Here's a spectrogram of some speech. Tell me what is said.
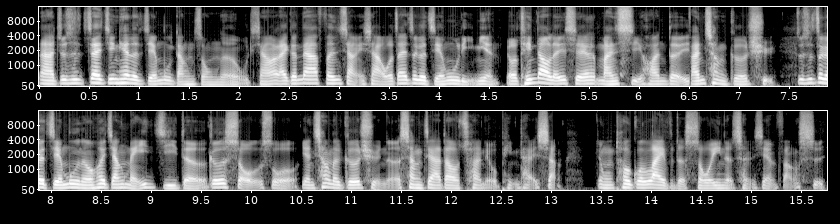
那就是在今天的节目当中呢，我想要来跟大家分享一下，我在这个节目里面有听到了一些蛮喜欢的翻唱歌曲。就是这个节目呢，会将每一集的歌手所演唱的歌曲呢，上架到串流平台上。用透过 live 的收音的呈现方式，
